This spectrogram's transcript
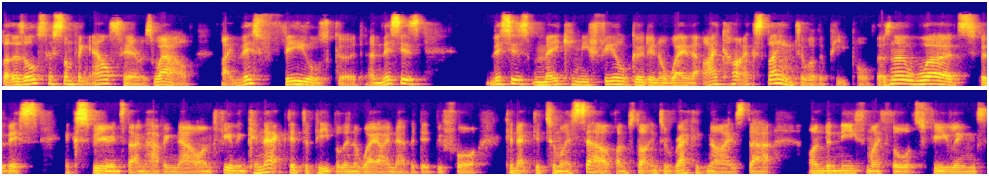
But there's also something else here as well. Like this feels good. And this is this is making me feel good in a way that I can't explain to other people. There's no words for this experience that I'm having now. I'm feeling connected to people in a way I never did before, connected to myself. I'm starting to recognize that underneath my thoughts, feelings,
